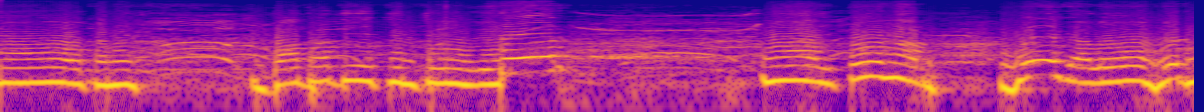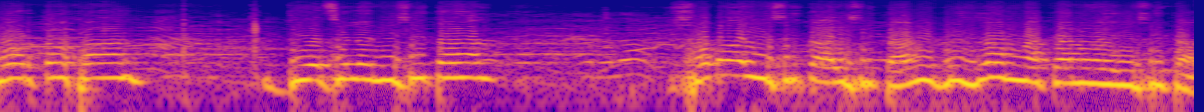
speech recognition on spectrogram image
না ওখানে বাধা দিয়ে কিন্তু হয়ে গেল হেড হওয়ার কথা দিয়েছিলেন ইশিতা সবাই ইশিতা ইশিতা আমি বুঝলাম না কেন ইশিতা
